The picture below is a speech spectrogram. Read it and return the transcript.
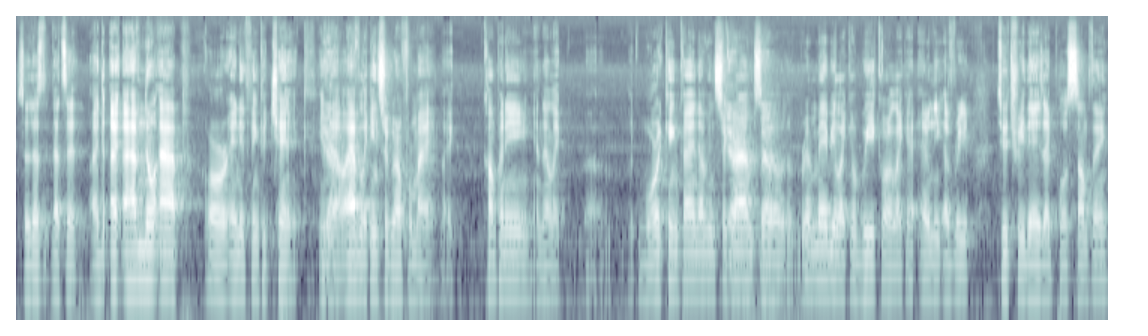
So that's that's it. I, I have no app or anything to check. You Yeah. know, I have like Instagram for my like company, and then like uh, like working kind of Instagram. Yeah, so re- maybe like a week or like any every two three days I post something.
